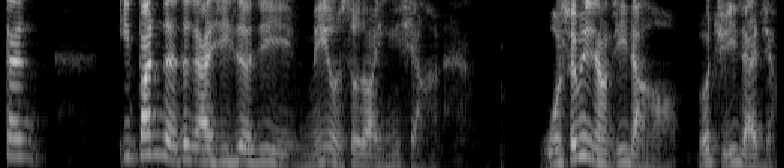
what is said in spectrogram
但一般的这个 IC 设计没有受到影响啊。我随便讲几档哦，我举例来讲。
